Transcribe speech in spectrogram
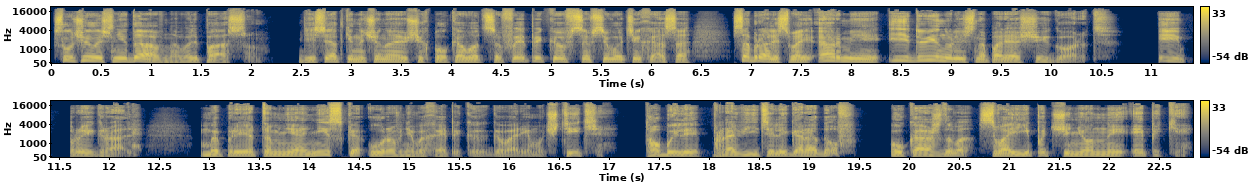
случилась недавно, в Альпасу. Десятки начинающих полководцев эпиков со всего Техаса собрали свои армии и двинулись на парящий город. И проиграли. Мы при этом не о низкоуровневых эпиках говорим, учтите. То были правители городов. У каждого свои подчиненные эпики.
